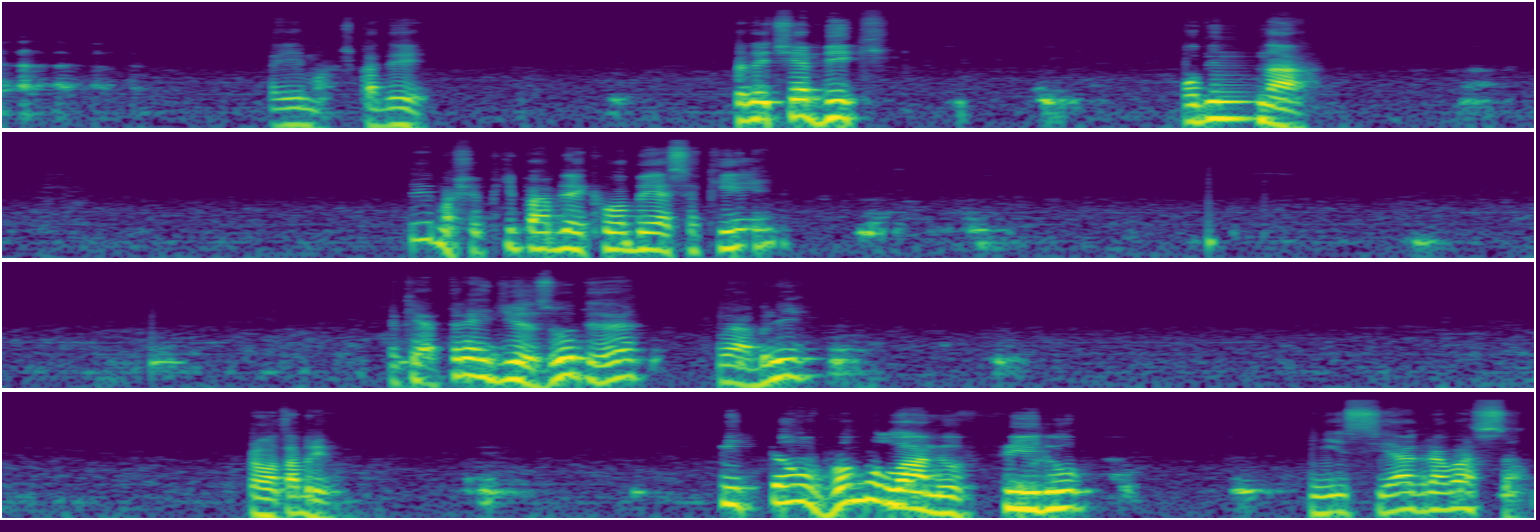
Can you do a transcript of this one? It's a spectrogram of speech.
Aí, macho, cadê? Canetinha Bic. Bobinar. Ih, macho, eu pedi para abrir aqui o OBS aqui. Aqui há três dias úteis, né? Vai abrir. Pronto, abriu. Então, vamos lá, meu filho, iniciar a gravação.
